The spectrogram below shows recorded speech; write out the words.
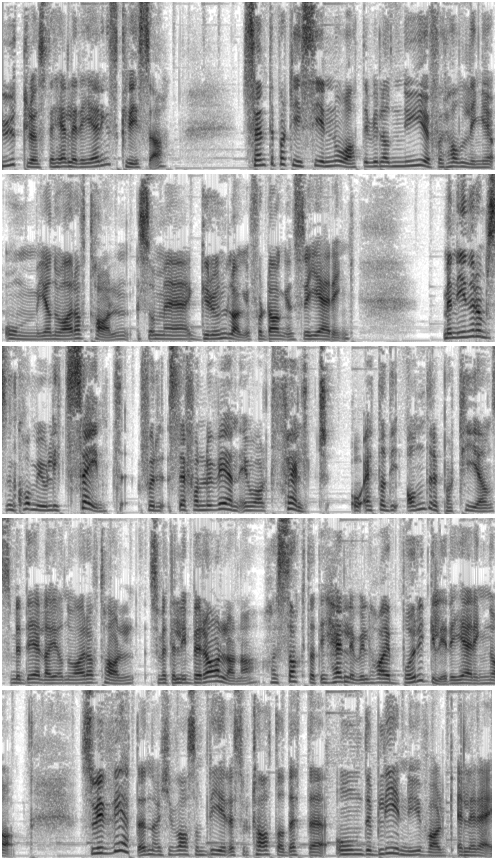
utløste hele regjeringskrisa. Senterpartiet sier nå at de vil ha nye forhandlinger om januaravtalen, som er grunnlaget for dagens regjering. Men innrømmelsen kommer jo litt seint, for Stefan Löfven er jo alt felt og et av de andre partiene som er del av januaravtalen, som heter Liberalerne, har sagt at de heller vil ha en borgerlig regjering nå. Så vi vet ennå ikke hva som blir resultatet av dette, og om det blir nyvalg eller ei.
